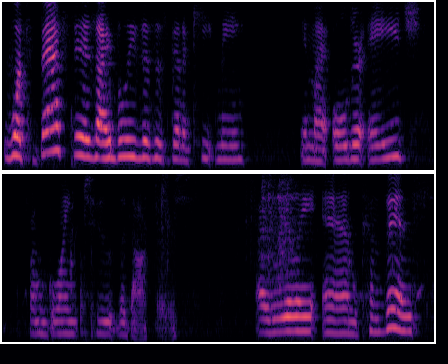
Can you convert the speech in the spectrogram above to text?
what's best is I believe this is going to keep me in my older age from going to the doctors. I really am convinced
